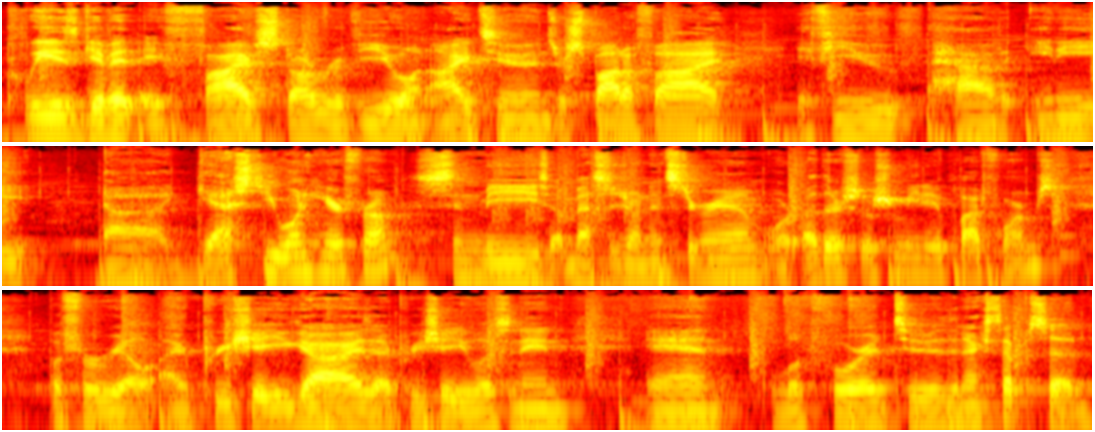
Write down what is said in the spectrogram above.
Please give it a five star review on iTunes or Spotify. If you have any uh, guest you want to hear from, send me a message on Instagram or other social media platforms. But for real, I appreciate you guys. I appreciate you listening and look forward to the next episode.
